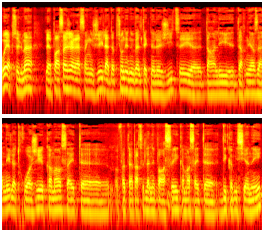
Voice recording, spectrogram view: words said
Oui, absolument. Le passage à la 5G, l'adoption des nouvelles technologies, tu sais, euh, dans les dernières années, le 3G commence à être, euh, en fait, à partir de l'année passée, commence à être euh, décommissionné.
